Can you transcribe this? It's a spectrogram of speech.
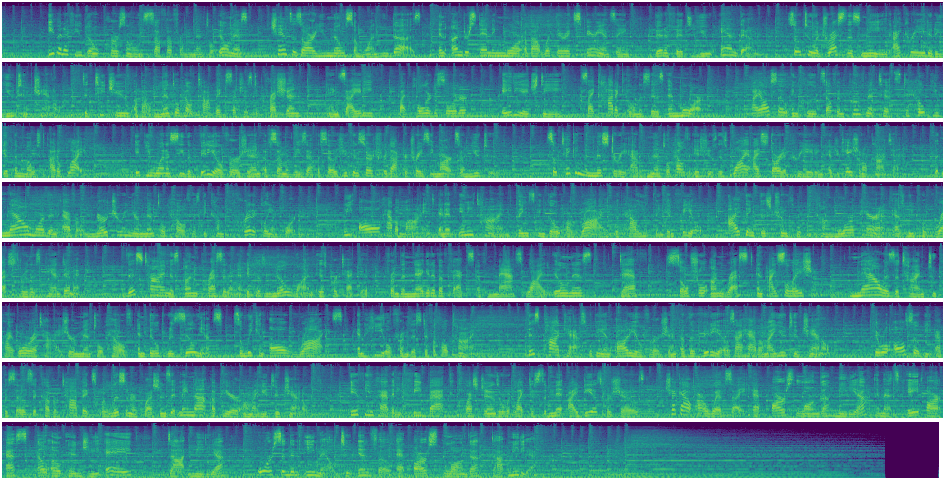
Even if you don't personally suffer from a mental illness, chances are you know someone who does, and understanding more about what they're experiencing benefits you and them. So, to address this need, I created a YouTube channel to teach you about mental health topics such as depression, anxiety, bipolar disorder, ADHD, psychotic illnesses, and more. I also include self improvement tips to help you get the most out of life. If you want to see the video version of some of these episodes, you can search for Dr. Tracy Marks on YouTube. So, taking the mystery out of mental health issues is why I started creating educational content. But now more than ever, nurturing your mental health has become critically important. We all have a mind, and at any time, things can go awry with how you think and feel. I think this truth will become more apparent as we progress through this pandemic. This time is unprecedented because no one is protected from the negative effects of mass wide illness, death, social unrest, and isolation. Now is the time to prioritize your mental health and build resilience so we can all rise and heal from this difficult time. This podcast will be an audio version of the videos I have on my YouTube channel. There will also be episodes that cover topics or listener questions that may not appear on my YouTube channel. If you have any feedback, questions, or would like to submit ideas for shows, check out our website at Ars Longa Media, and that's A R S L O N G A dot media, or send an email to info at arslonga.media.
